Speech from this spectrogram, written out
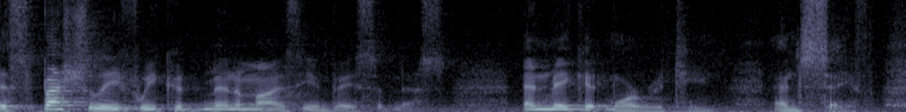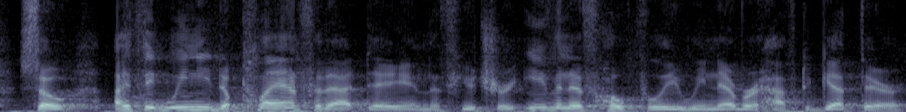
especially if we could minimize the invasiveness and make it more routine and safe. So I think we need to plan for that day in the future, even if hopefully we never have to get there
